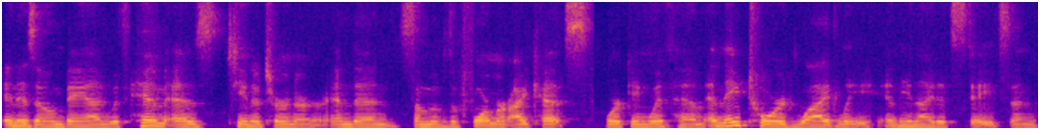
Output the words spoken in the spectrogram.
in his own band with him as Tina Turner and then some of the former Ikettes working with him. And they toured widely in the United States. And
